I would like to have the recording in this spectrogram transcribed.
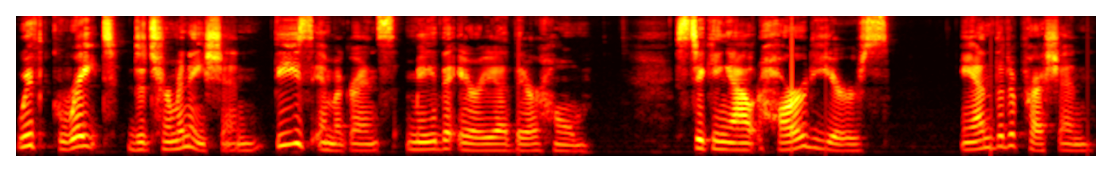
With great determination, these immigrants made the area their home, sticking out hard years and the Depression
